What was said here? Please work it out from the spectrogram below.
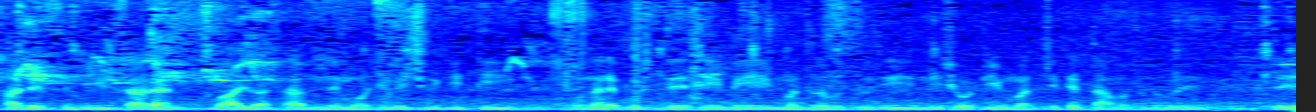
ਸਾਡੇ ਸੰਜੀਵ ਸਰ ਐਂਡ ਬਾਜਵਾ ਸਾਹਿਬ ਨੇ ਮੋਟੀਵੇਸ਼ਨ ਕੀਤੀ। ਉਹਨਾਂ ਨੇ ਪੁੱਛਦੇ ਸੀ ਵੀ ਮਤਲਬ ਤੁਸੀਂ ਇੰਨੀ ਛੋਟੀ ਉਮਰ 'ਚ ਕਿੱਦਾਂ ਮਤਲਬ ਇਹ ਤੇ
